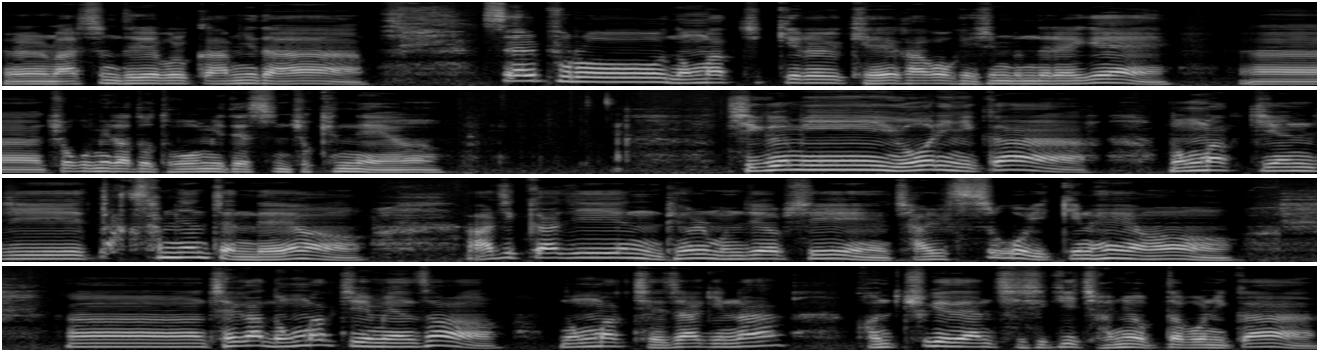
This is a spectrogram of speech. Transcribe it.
어, 말씀드려 볼까 합니다. 셀프로 농막 짓기를 계획하고 계신 분들에게 어, 조금이라도 도움이 됐으면 좋겠네요. 지금이 6월이니까 농막 지은 지 딱 3년째인데요. 아직까진 별 문제 없이 잘 쓰고 있긴 해요. 어, 제가 농막 지으면서 농막 제작이나 건축에 대한 지식이 전혀 없다 보니까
